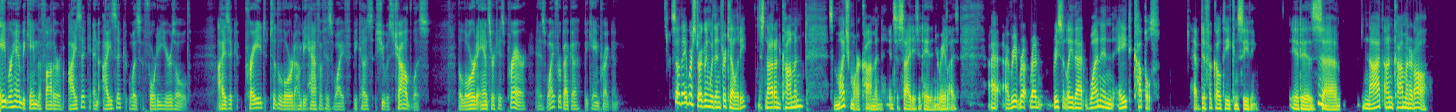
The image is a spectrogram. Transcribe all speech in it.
Abraham became the father of Isaac, and Isaac was 40 years old. Isaac prayed to the Lord on behalf of his wife because she was childless. The Lord answered his prayer, and his wife Rebekah became pregnant. So they were struggling with infertility. It's not uncommon. It's much more common in society today than you realize. I, I re- read recently that one in eight couples have difficulty conceiving. It is hmm. uh, not uncommon at all.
